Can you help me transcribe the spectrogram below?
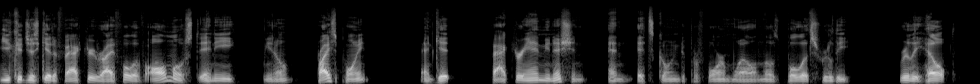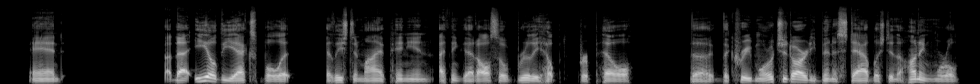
you could just get a factory rifle of almost any you know price point and get factory ammunition, and it's going to perform well. And those bullets really really helped. And uh, that ELDX bullet, at least in my opinion, I think that also really helped propel the the Creedmoor, which had already been established in the hunting world,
